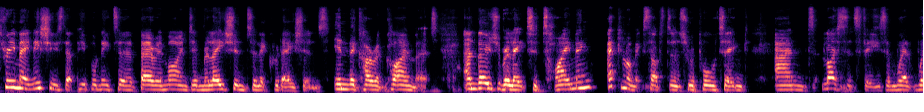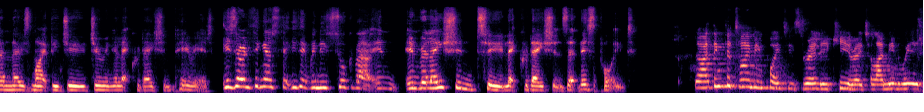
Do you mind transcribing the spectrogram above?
three main issues that people need to bear in mind in relation to liquidations in the current climate. And those relate to timing, economic substance reporting, and license fees, and when, when those might be due during a liquidation period. Is there anything else that you think we need to talk about in, in relation to liquidations at this point? No, I think the timing point is really key, Rachel. I mean, we,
